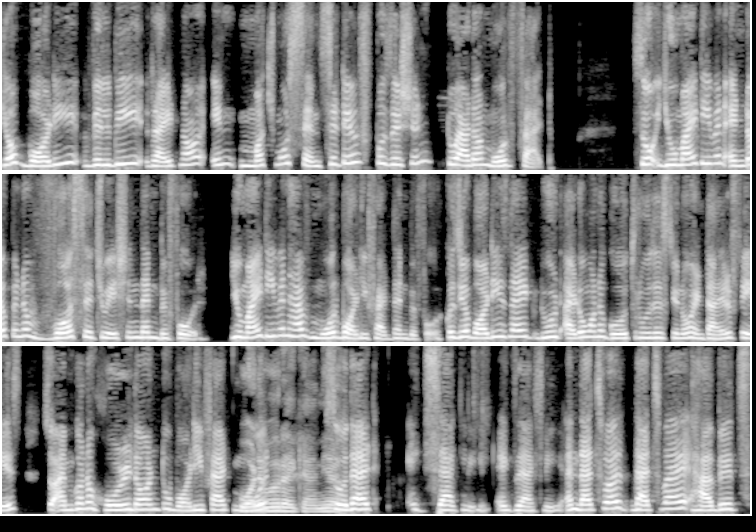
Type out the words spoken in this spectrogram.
your body will be right now in much more sensitive position to add on more fat. So you might even end up in a worse situation than before you might even have more body fat than before because your body is like dude i don't want to go through this you know entire phase so i'm going to hold on to body fat more Whatever I can. Yeah. so that exactly exactly and that's why that's why habits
